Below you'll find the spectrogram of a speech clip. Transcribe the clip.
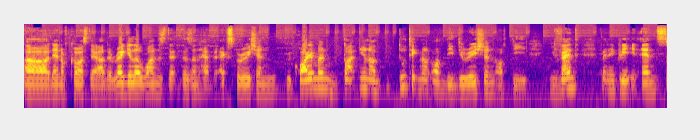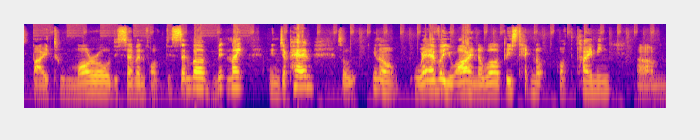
Uh, then of course there are the regular ones that doesn't have the expiration requirement. But you know do take note of the duration of the event. Technically it ends by tomorrow the 7th of December midnight in Japan. So you know wherever you are in the world please take note of the timing um,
